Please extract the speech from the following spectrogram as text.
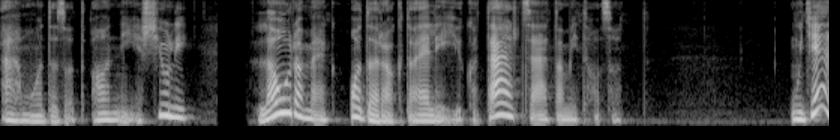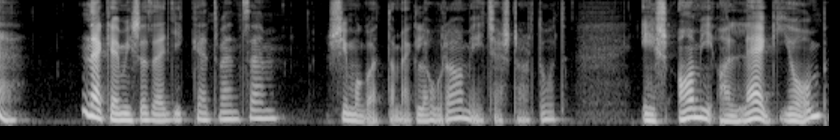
ámoldozott Anni és Juli, Laura meg odarakta eléjük a tálcát, amit hozott. Ugye? Nekem is az egyik kedvencem, simogatta meg Laura a mécses tartót. És ami a legjobb,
